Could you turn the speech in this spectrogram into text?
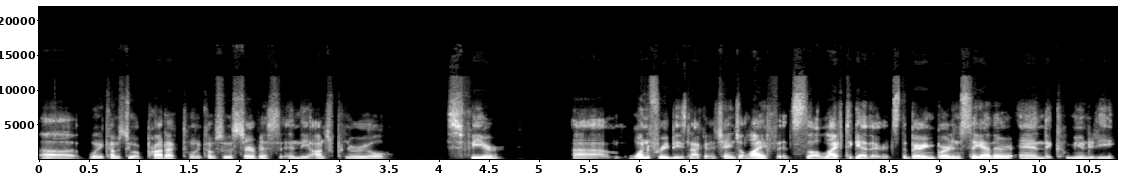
uh, when it comes to a product, when it comes to a service in the entrepreneurial sphere, um, one freebie is not going to change a life. It's the life together. It's the bearing burdens together and the community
